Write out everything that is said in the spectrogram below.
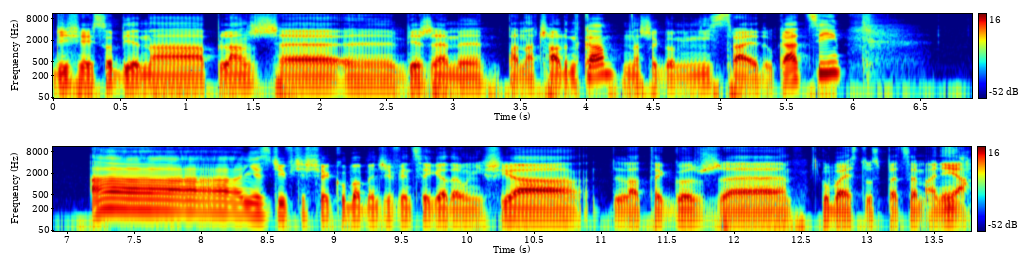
Dzisiaj sobie na planszę y, bierzemy pana Czarnka, naszego ministra edukacji. A nie zdziwcie się, Kuba będzie więcej gadał niż ja, dlatego że Kuba jest tu specem, a nie ja.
